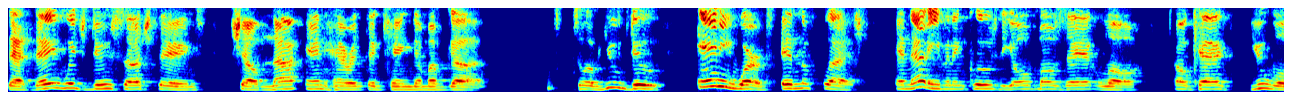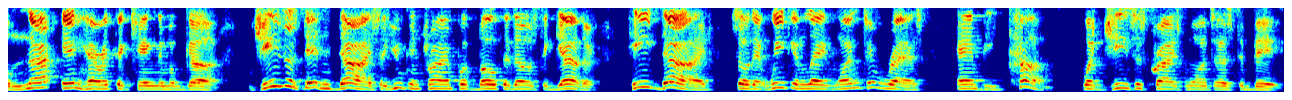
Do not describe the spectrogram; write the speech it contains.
that they which do such things shall not inherit the kingdom of God. So if you do any works in the flesh, and that even includes the old Mosaic law, okay, you will not inherit the kingdom of God. Jesus didn't die so you can try and put both of those together. He died so that we can lay one to rest and become what Jesus Christ wants us to be.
